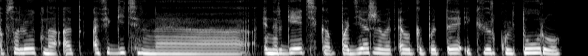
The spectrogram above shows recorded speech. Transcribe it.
абсолютно офигительная энергетика, поддерживает ЛГБТ и квир-культуру.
